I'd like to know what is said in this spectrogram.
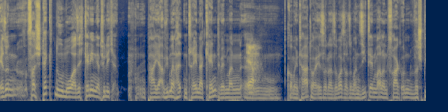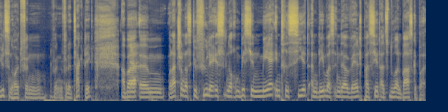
Ja, so einen versteckten Humor. Also ich kenne ihn natürlich ein paar Jahre, wie man halt einen Trainer kennt, wenn man Ja. ähm, Kommentator ist oder sowas. Also man sieht den mal und fragt, und was spielst du denn heute für, ein, für, ein, für eine Taktik? Aber ähm, man hat schon das Gefühl, er ist noch ein bisschen mehr interessiert an dem, was in der Welt passiert, als nur an Basketball.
